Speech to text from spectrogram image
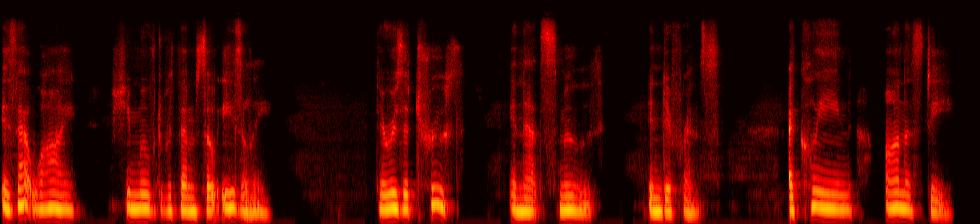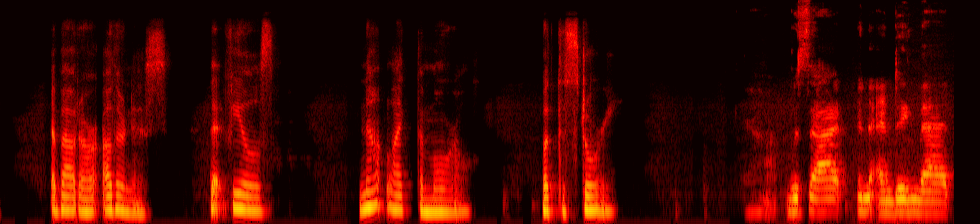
Is that why she moved with them so easily? There is a truth in that smooth indifference, a clean honesty about our otherness that feels not like the moral, but the story. Yeah. Was that an ending that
